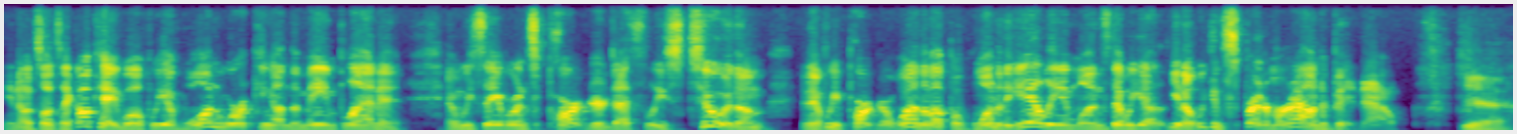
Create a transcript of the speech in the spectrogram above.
you know. So it's like, okay, well, if we have one working on the main planet, and we say everyone's partnered, that's at least two of them, and if we partner one of them up with one of the alien ones, then we got, you know, we can spread them around a bit now. yeah.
